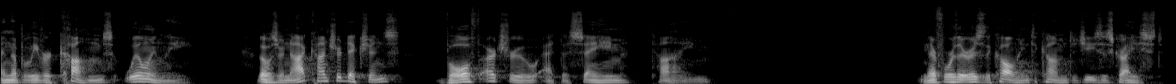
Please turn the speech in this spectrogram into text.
and the believer comes willingly. Those are not contradictions, both are true at the same time. And therefore, there is the calling to come to Jesus Christ.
